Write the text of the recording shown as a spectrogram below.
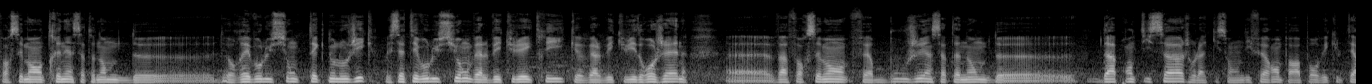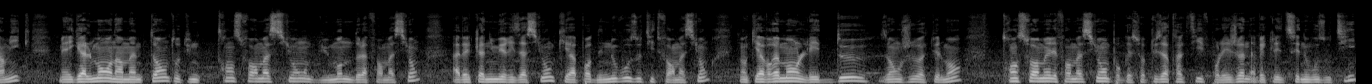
forcément entraîner un certain nombre de, de, révolutions technologiques. Mais cette évolution vers le véhicule électrique, vers le véhicule hydrogène, euh, va forcément faire bouger un certain nombre d'apprentissages voilà, qui sont différents par rapport au véhicule thermique, mais également en même temps toute une transformation du monde de la formation avec la numérisation qui apporte des nouveaux outils de formation. Donc il y a vraiment les deux enjeux actuellement transformer les formations pour qu'elles soient plus attractives pour les jeunes avec ces nouveaux outils,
